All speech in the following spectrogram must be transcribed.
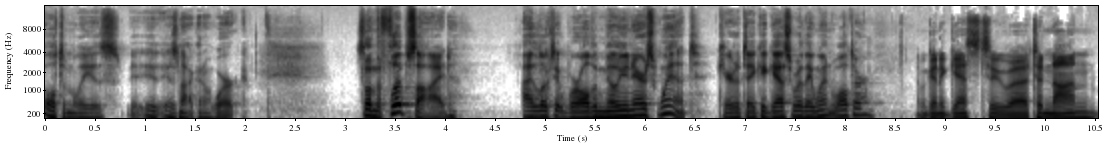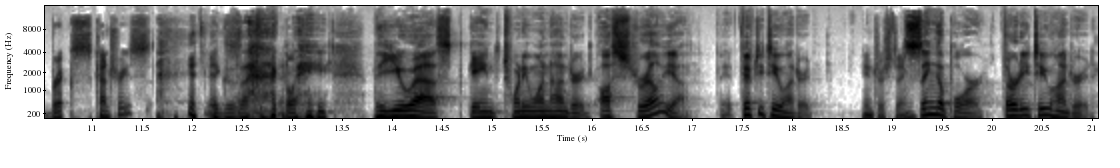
ultimately is is not going to work. So on the flip side, I looked at where all the millionaires went. Care to take a guess where they went, Walter? I'm going to guess to uh, to non-BRICS countries. exactly. The U.S. gained 2,100. Australia, 5,200. Interesting. Singapore, 3,200.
